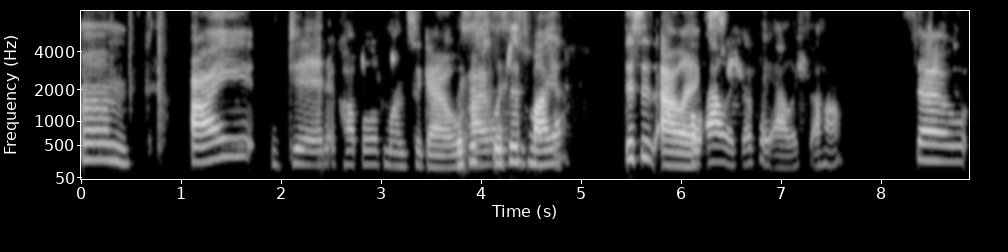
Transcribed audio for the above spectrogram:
Um, I did a couple of months ago. Is this, is this Maya? This is Alex. Oh, Alex. Okay, Alex. Uh huh. So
